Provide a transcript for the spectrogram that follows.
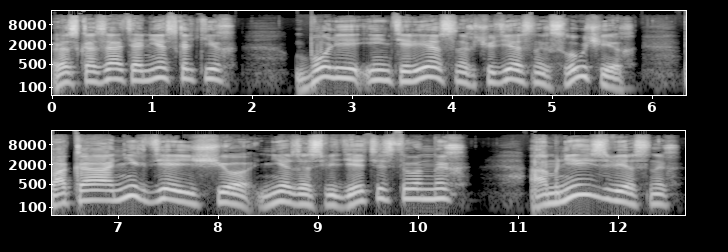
рассказать о нескольких более интересных чудесных случаях, пока нигде еще не засвидетельствованных, а мне известных –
